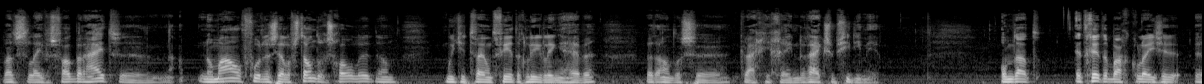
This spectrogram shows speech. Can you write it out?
wat is de levensvatbaarheid. Nou, normaal voor een zelfstandige school, hè, dan moet je 240 leerlingen hebben. Want anders krijg je geen rijkssubsidie meer. Omdat het Gitterbach College uh,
